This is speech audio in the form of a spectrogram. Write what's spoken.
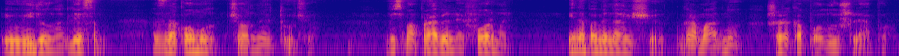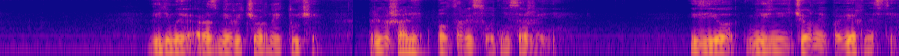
и увидел над лесом знакомую черную тучу, весьма правильной формы и напоминающую громадную широкополую шляпу. Видимые размеры черной тучи превышали полторы сотни сажений. Из ее нижней черной поверхности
